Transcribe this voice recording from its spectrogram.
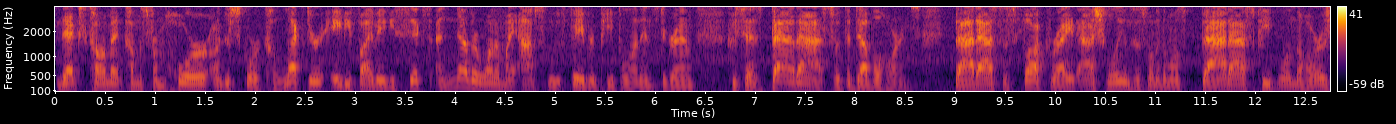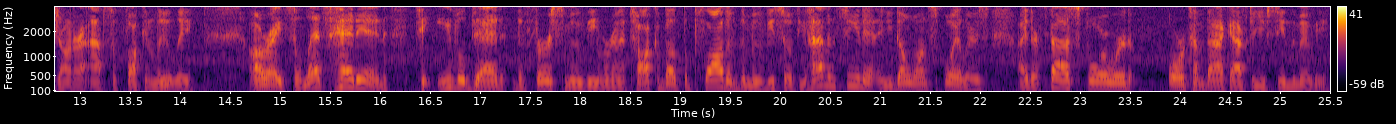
Next comment comes from horror underscore collector 8586, another one of my absolute favorite people on Instagram, who says badass with the devil horns. Badass as fuck, right? Ash Williams is one of the most badass people in the horror genre, absolutely. All right, so let's head in to Evil Dead, the first movie. We're going to talk about the plot of the movie. So if you haven't seen it and you don't want spoilers, either fast forward or come back after you've seen the movie.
